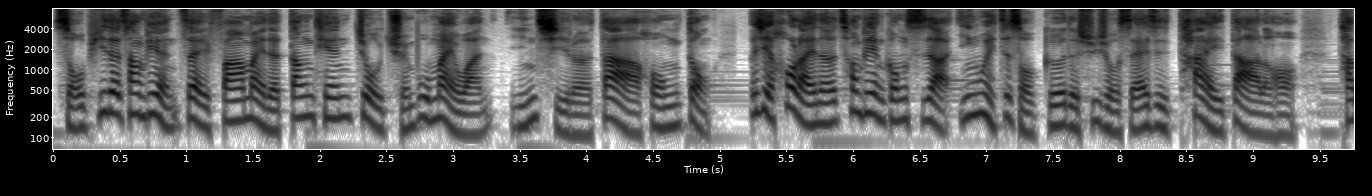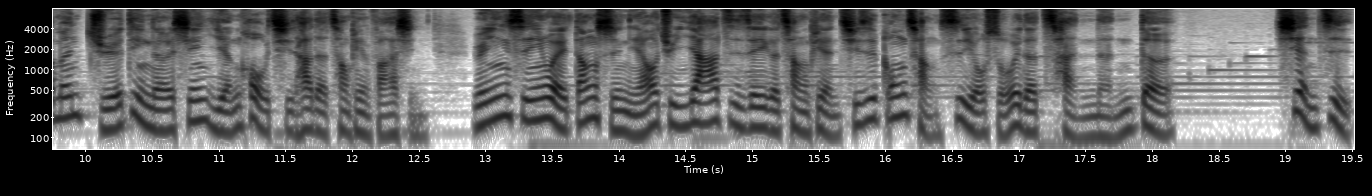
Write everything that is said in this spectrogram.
首批的唱片在发卖的当天就全部卖完，引起了大轰动。而且后来呢，唱片公司啊，因为这首歌的需求实在是太大了哈，他们决定呢先延后其他的唱片发行。原因是因为当时你要去压制这一个唱片，其实工厂是有所谓的产能的限制。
